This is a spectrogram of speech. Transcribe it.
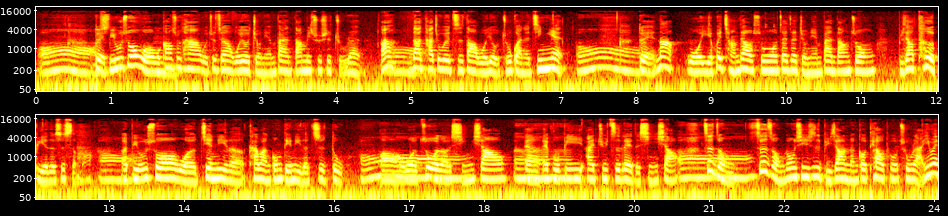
哦，对，比如说我，我告诉他，我就这样，我有九年半当秘书室主任啊，那他就会知道我有主管的经验。哦，对，那我也会强调说，在这九年半当中，比较特别的是什么？哦，呃，比如说我建立了开完工典礼的制度。哦、呃，我做了行销，嗯，FB、IG 之类的行销，哦，这种这种东西是比较能够跳脱出来，因为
